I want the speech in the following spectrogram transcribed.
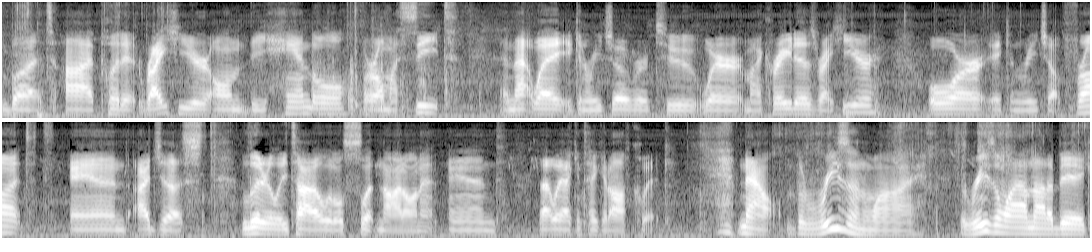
but I put it right here on the handle or on my seat, and that way it can reach over to where my crate is right here, or it can reach up front, and I just literally tie a little slip knot on it, and that way I can take it off quick. Now, the reason why the reason why I'm not a big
